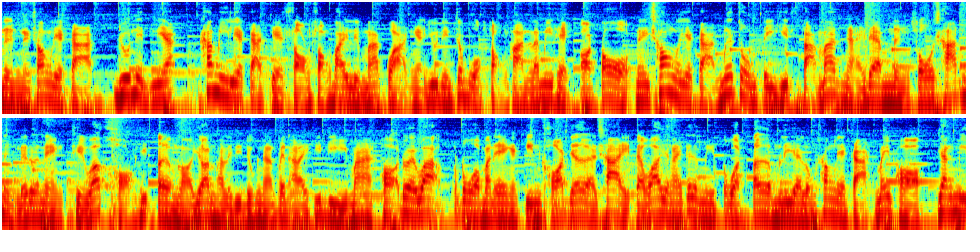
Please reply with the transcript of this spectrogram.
หนึ่งในช่องเลียกาดยูนิตเนี้ยเงี้ย ถ้ามีเรียการ์ดเกรด2 2 ใบหรือมากกว่าเงี้ยยูนิตจะบวก 2,000 และมีเทคออโต้ในช่องเรียการ์ดเมื่อโจมตีฮิตสามารถหงายแดม 1 โซชาร์จ1ได้ด้วยเอง ถือว่าของที่เติมรอยอนพาราดินยุคนั้นเป็นอะไรที่ดีมาก เพราะด้วยว่าตัวมันเองกินคอสเยอะใช่ แต่ว่ายังไงก็ยังมีตัวเติมเรียลงช่องเรียการ์ดไม่พอ ยังมี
